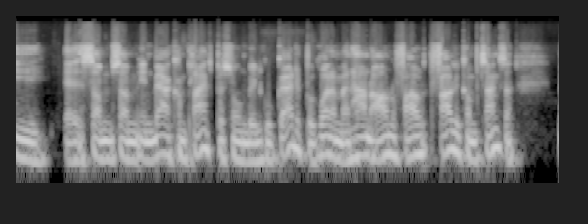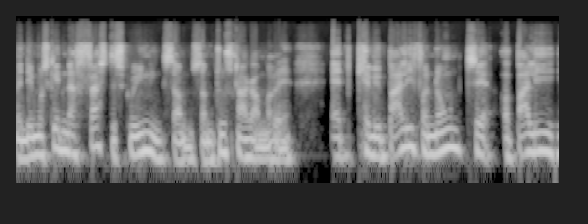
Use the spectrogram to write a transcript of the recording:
i, uh, som, som enhver compliance-person vil kunne gøre det, på grund af, at man har nogle fag, faglige kompetencer. Men det er måske den der første screening, som, som du snakker om, Maria. At kan vi bare lige få nogen til at bare lige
